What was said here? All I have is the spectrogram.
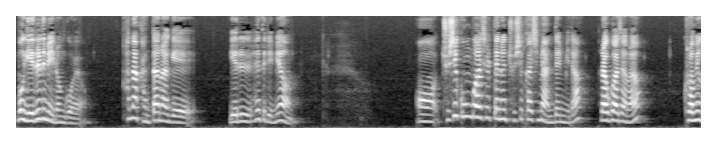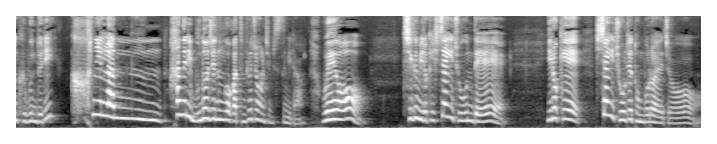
뭐, 예를 들면 이런 거예요. 하나 간단하게 예를 해드리면, 어, 주식 공부하실 때는 주식 하시면 안 됩니다. 라고 하잖아요. 그러면 그분들이 큰일 난 하늘이 무너지는 것 같은 표정을 짓습니다. 왜요? 지금 이렇게 시장이 좋은데 이렇게 시장이 좋을 때 돈 벌어야죠.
